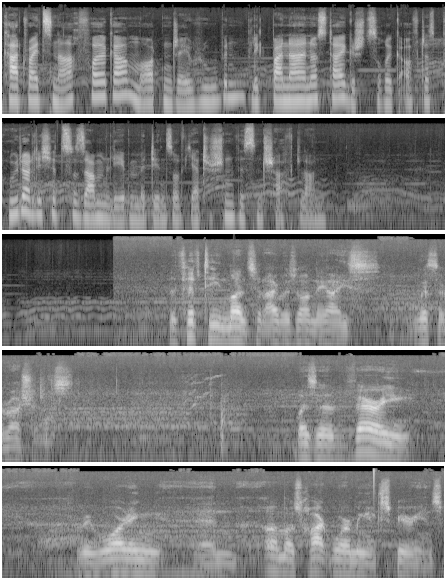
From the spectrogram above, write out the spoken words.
Cartwrights Nachfolger Morton J. Rubin blickt beinahe nostalgisch zurück auf das brüderliche Zusammenleben mit den sowjetischen Wissenschaftlern. The 15 months that I was on the ice with the Russians was a very rewarding and almost heartwarming experience.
